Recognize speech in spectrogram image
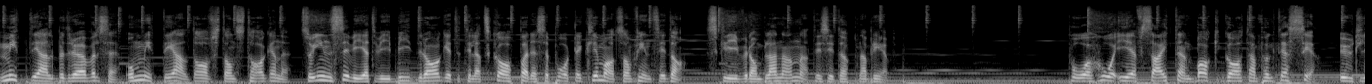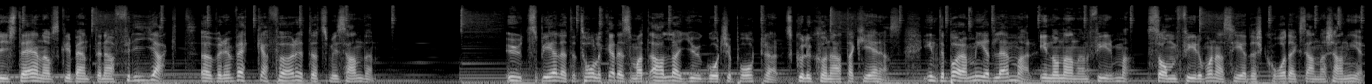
Mitt i all bedrövelse och mitt i allt avståndstagande så inser vi att vi bidragit till att skapa det supporterklimat som finns idag, skriver de bland annat i sitt öppna brev. På HIF-sajten bakgatan.se utlyste en av skribenterna fri jakt över en vecka före dödsmisshandeln. Utspelet tolkades som att alla Djurgårdssupportrar skulle kunna attackeras, inte bara medlemmar i någon annan firma, som firmornas hederskodex annars anger.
